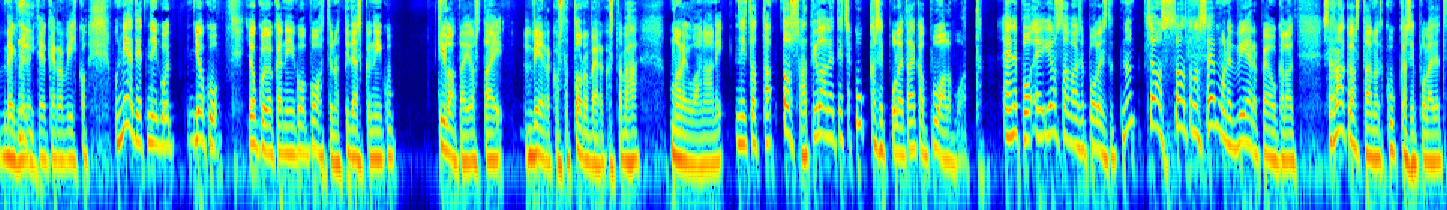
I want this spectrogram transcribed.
me vedettiin jo kerran vihko. Mutta mietin, että niinku, joku, joku, joka niinku on pohtinut, että pitäisikö niinku tilata jostain verkosta, torverkosta vähän marihuanaa, niin, niin totta, tossahan tilailee, että kukkasipuleita eka puoli vuotta. Ei, ne po- ei jossain vaiheessa poliisit, no se on saatana semmoinen vierpeukalo, että se rakastaa noita kukkasipuleita, että,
